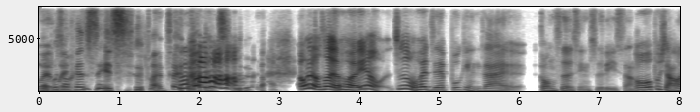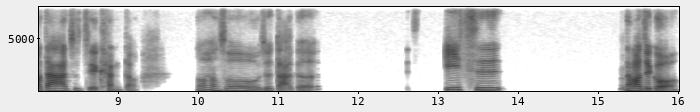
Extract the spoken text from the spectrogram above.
我，我不知道跟谁吃饭，在哪里吃饭。我有时候也会，因为就是我会直接 booking 在公司的行事历上，我不想要大家就直接看到。然后我想说，我就打个一吃，然后结果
